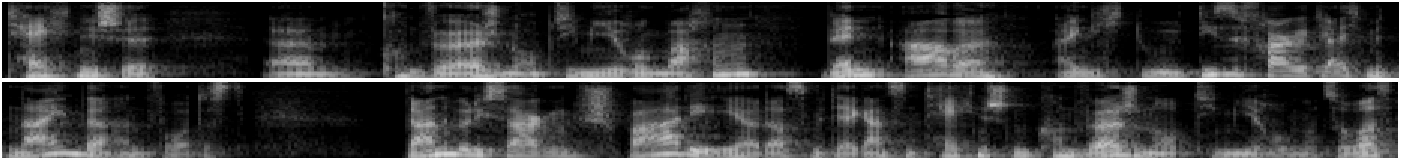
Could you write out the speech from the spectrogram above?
technische ähm, Conversion-Optimierung machen. Wenn aber eigentlich du diese Frage gleich mit Nein beantwortest, dann würde ich sagen, spar dir eher das mit der ganzen technischen Conversion-Optimierung und sowas,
